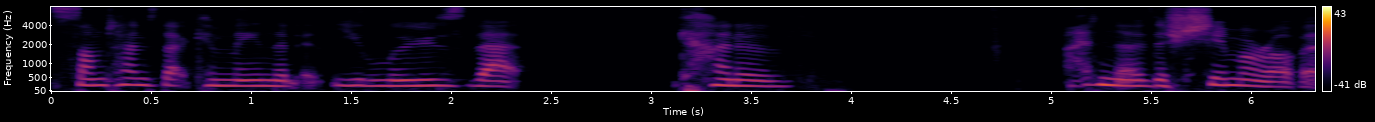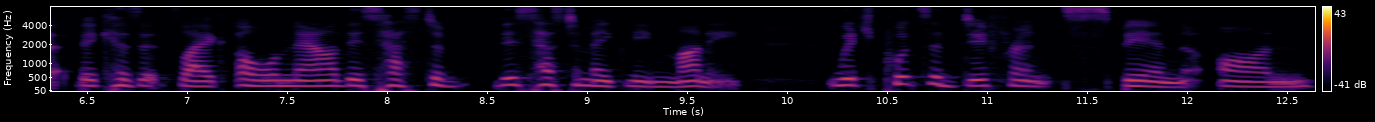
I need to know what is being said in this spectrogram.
sometimes that can mean that you lose that kind of i don't know the shimmer of it because it's like oh well now this has to this has to make me money which puts a different spin on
